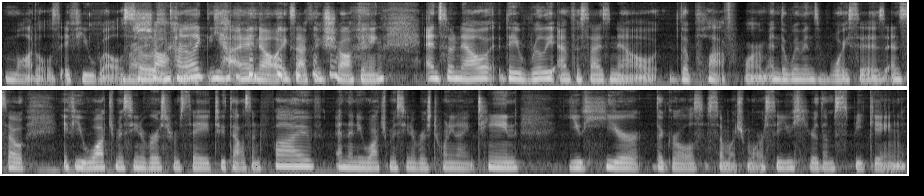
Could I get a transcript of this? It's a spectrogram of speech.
models, if you will. So Shocking. kind of like, yeah, I know, exactly, shocking. And so now they really emphasize now the platform and the women's voices. And so if you watch Miss Universe from say 2005 and then you watch Miss Universe 2019, you hear the girls so much more. So you hear them speaking.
